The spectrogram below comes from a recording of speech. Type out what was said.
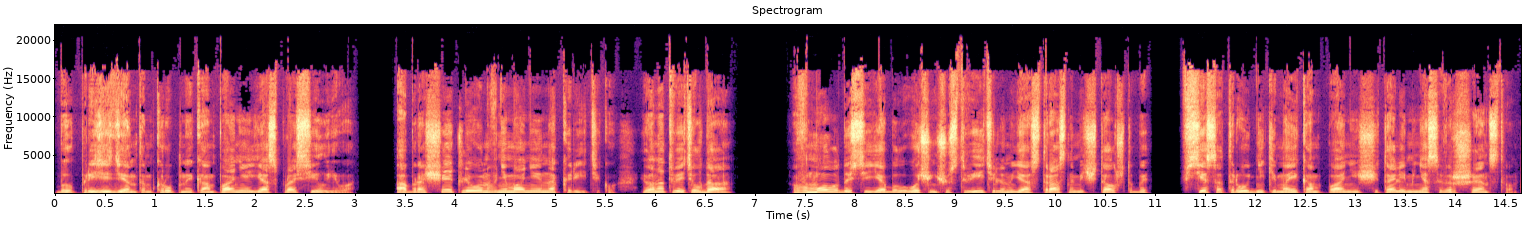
был президентом крупной компании, я спросил его, обращает ли он внимание на критику, и он ответил «да». В молодости я был очень чувствителен, я страстно мечтал, чтобы все сотрудники моей компании считали меня совершенством.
